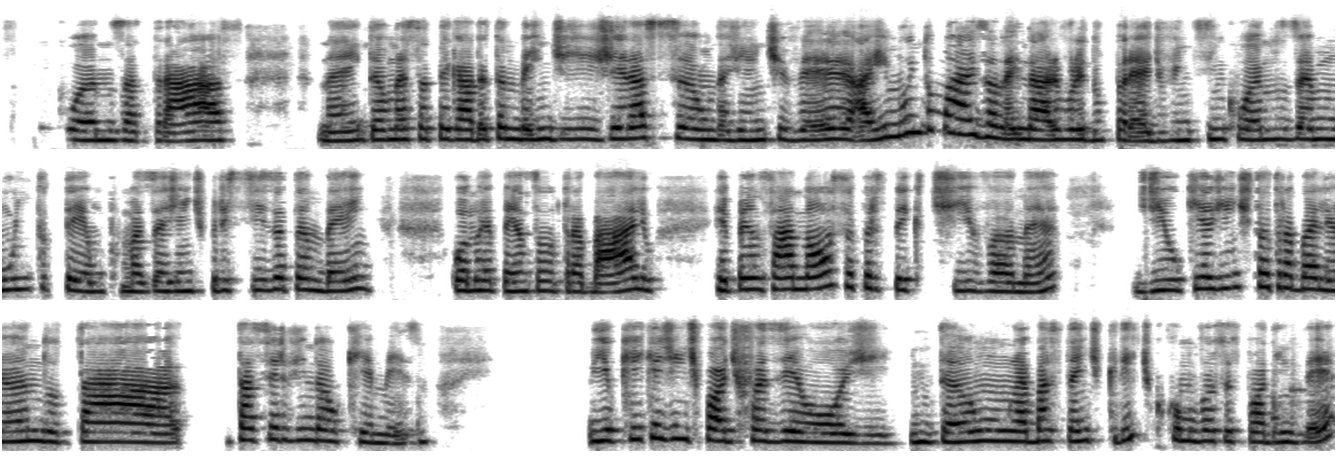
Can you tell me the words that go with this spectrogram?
cinco anos atrás, né? Então, nessa pegada também de geração, da gente ver aí muito mais além da árvore do prédio, 25 anos é muito tempo, mas a gente precisa também, quando repensa o trabalho, repensar a nossa perspectiva, né? De o que a gente está trabalhando, está tá servindo ao que mesmo? E o que, que a gente pode fazer hoje? Então, é bastante crítico, como vocês podem ver.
